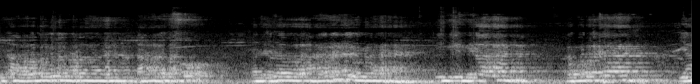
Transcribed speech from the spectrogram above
तिथं आवर्जून आपण जात असतो. त्याचं कारण एवढं आहे की कीर्तन प्रवचन या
